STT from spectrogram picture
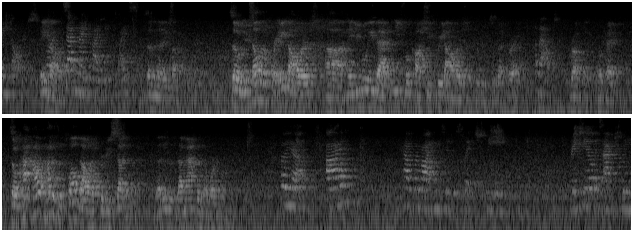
eight dollars. $8. Seven ninety-five precise. Seven ninety-five. So you're selling them for eight dollars, uh, and you believe that each book costs you three dollars to produce. Is that correct? About. Roughly. Okay. So how, how, how does the twelve dollars produce seven? That isn't, that math doesn't work for me. Oh yeah, I have forgotten to switch the ratio. It's actually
